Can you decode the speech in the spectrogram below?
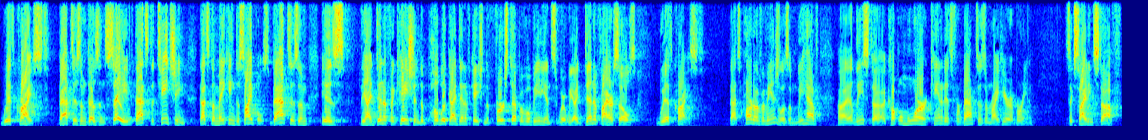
with Christ. Baptism doesn't save, that's the teaching, that's the making disciples. Baptism is the identification, the public identification, the first step of obedience where we identify ourselves with Christ. That's part of evangelism. We have uh, at least a, a, couple more candidates for baptism right here at Berean. It's exciting stuff.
